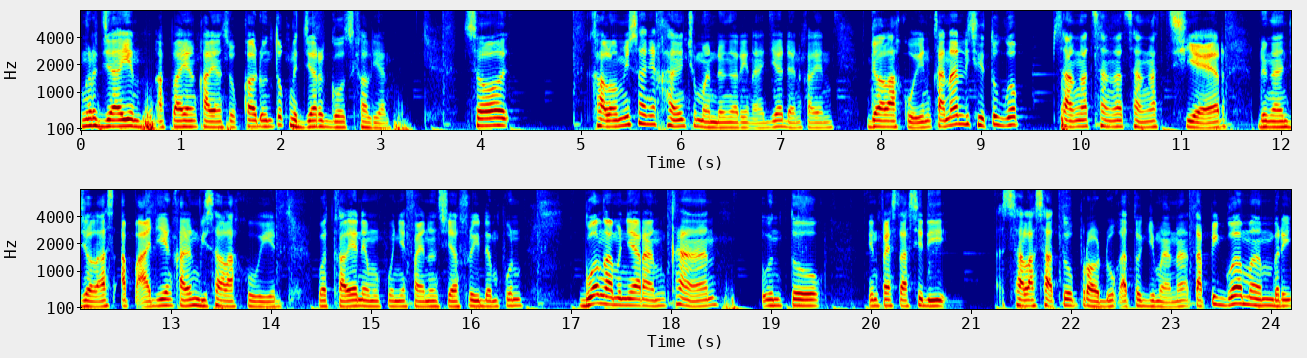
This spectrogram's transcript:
ngerjain apa yang kalian suka untuk ngejar goals kalian. So kalau misalnya kalian cuma dengerin aja dan kalian gak lakuin karena di situ gue sangat sangat sangat share dengan jelas apa aja yang kalian bisa lakuin. Buat kalian yang mempunyai financial freedom pun gue nggak menyarankan untuk investasi di salah satu produk atau gimana tapi gue memberi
